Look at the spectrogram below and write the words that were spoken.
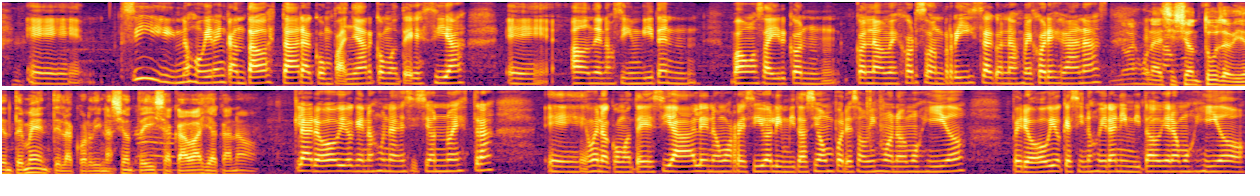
Eh, Sí, nos hubiera encantado estar, acompañar, como te decía, eh, a donde nos inviten. Vamos a ir con, la mejor sonrisa, con las mejores ganas. No es una decisión tuya, evidentemente. La coordinación te dice acá vas y acá no. Claro, obvio que no es una decisión nuestra. Eh, bueno, como te decía Ale, no hemos recibido la invitación, por eso mismo no hemos ido pero obvio que si nos hubieran invitado hubiéramos ido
